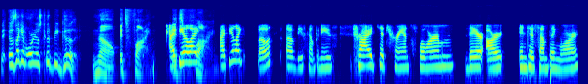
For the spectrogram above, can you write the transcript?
It was like if Oreos could be good. No, it's fine. I It's feel like fine. I feel like both of these companies tried to transform their art into something more.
